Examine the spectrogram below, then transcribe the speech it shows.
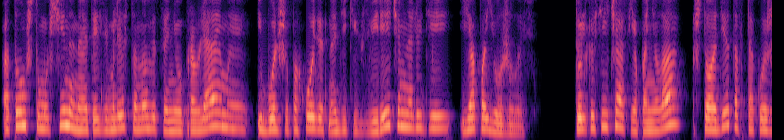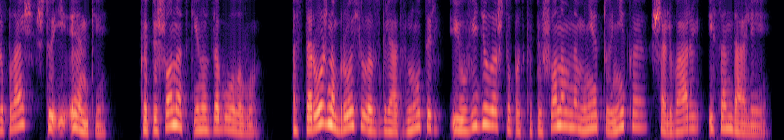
о том, что мужчины на этой земле становятся неуправляемые и больше походят на диких зверей, чем на людей, я поежилась. Только сейчас я поняла, что одета в такой же плащ, что и Энки. Капюшон откинут за голову. Осторожно бросила взгляд внутрь и увидела, что под капюшоном на мне туника, шальвары и сандалии.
